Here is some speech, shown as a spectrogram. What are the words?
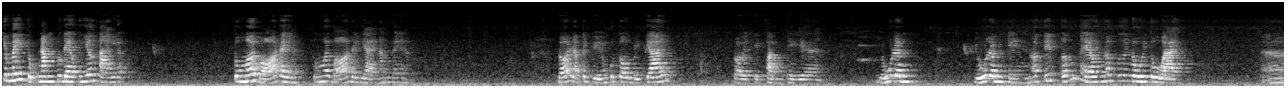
Chứ mấy chục năm tôi đeo cái giới tay đó tôi mới bỏ đây tôi mới bỏ đây vài năm đây à. đó là cái chuyện của tôi bị cháy. Rồi thì phần thì à, vũ linh vũ linh thì nó tiếp ứng theo nó cứ nuôi tôi hoài. À,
